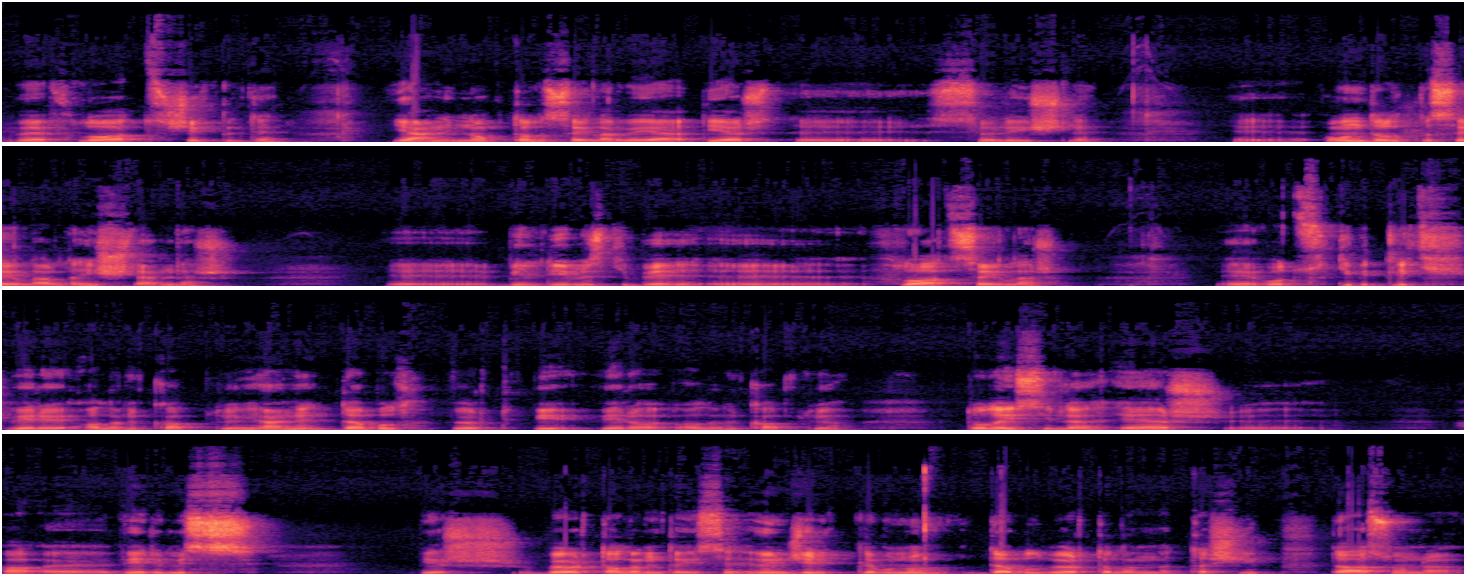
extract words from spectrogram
ve float şeklinde yani noktalı sayılar veya diğer e, söyleyişle e, ondalıklı sayılarla işlemler. E, bildiğimiz gibi e, float sayılar e, 32 bitlik veri alanı kaplıyor. Yani double word'lük bir veri alanı kaplıyor. Dolayısıyla eğer e, ha- e, verimiz bir Word alanında ise öncelikle bunu double Word alanına taşıyıp daha sonra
